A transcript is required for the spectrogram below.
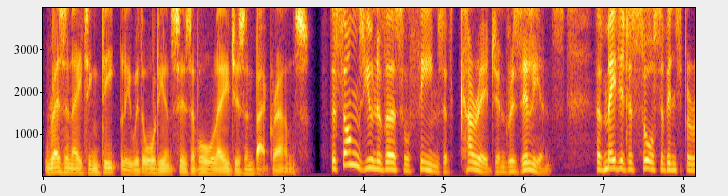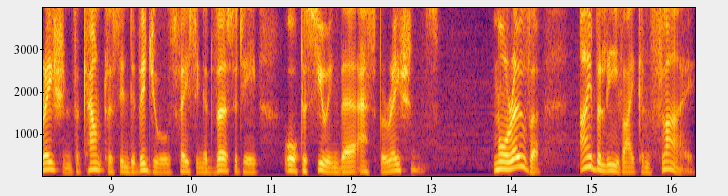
resonating deeply with audiences of all ages and backgrounds. The song's universal themes of courage and resilience have made it a source of inspiration for countless individuals facing adversity or pursuing their aspirations. Moreover, I Believe I Can Fly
